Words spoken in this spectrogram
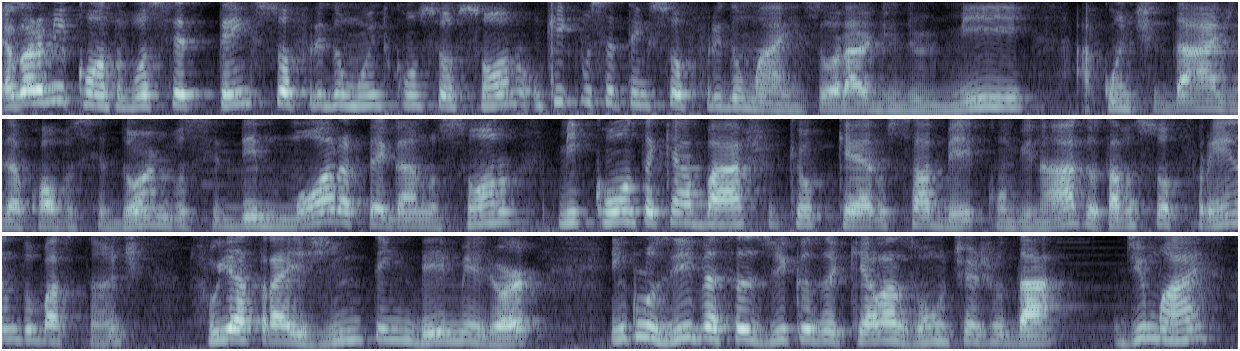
Agora me conta, você tem sofrido muito com seu sono? O que, que você tem sofrido mais? O horário de dormir, a quantidade da qual você dorme, você demora a pegar no sono? Me conta aqui abaixo que eu quero saber, combinado? Eu estava sofrendo bastante, fui atrás de entender melhor. Inclusive essas dicas aqui elas vão te ajudar demais,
